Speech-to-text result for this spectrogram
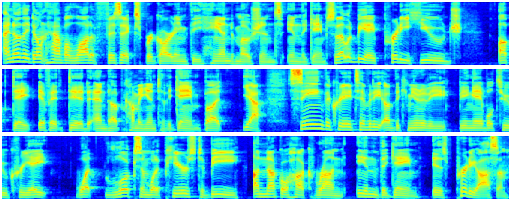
I know they don't have a lot of physics regarding the hand motions in the game, so that would be a pretty huge update if it did end up coming into the game. But yeah, seeing the creativity of the community being able to create what looks and what appears to be a knuckle huck run in the game is pretty awesome.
